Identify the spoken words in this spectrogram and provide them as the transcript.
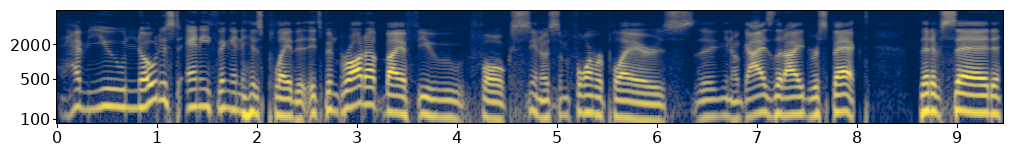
Have you noticed anything in his play that it's been brought up by a few folks, you know, some former players, the, you know, guys that I respect that have said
